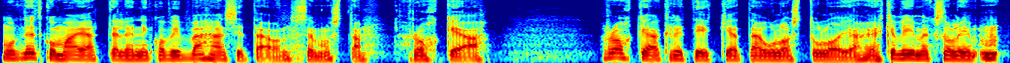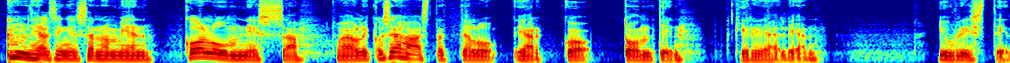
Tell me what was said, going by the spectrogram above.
Mutta nyt kun mä ajattelen, niin kovin vähän sitä on semmoista rohkeaa – rohkeaa kritiikkiä tai ulostuloja. Ehkä viimeksi oli Helsingin Sanomien kolumnissa, vai oliko se haastattelu Jarkko Tontin kirjailijan juristin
